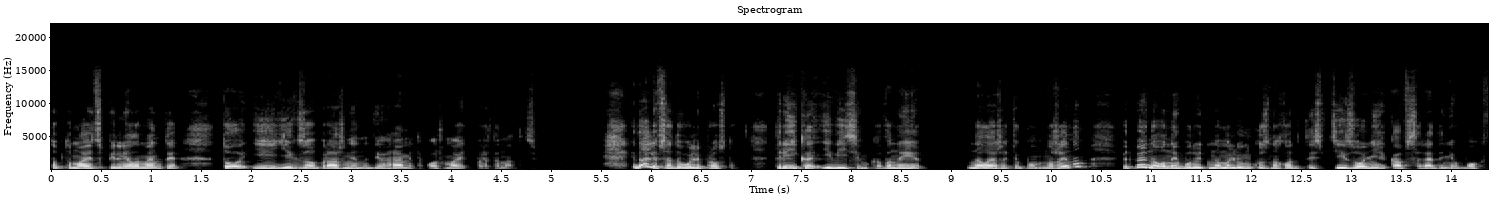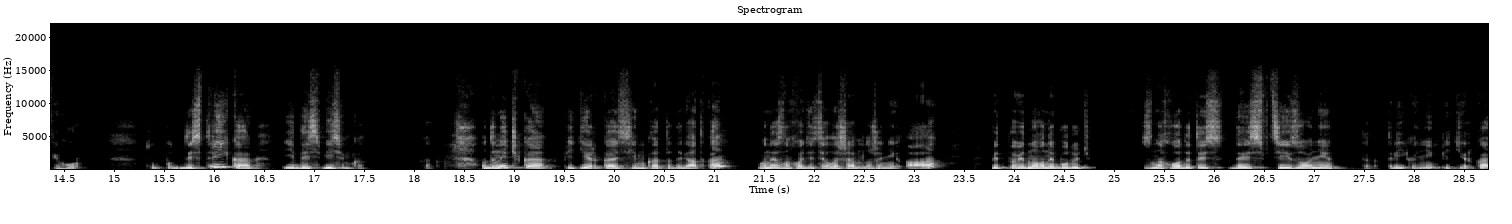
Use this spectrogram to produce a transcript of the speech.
тобто мають спільні елементи, то і їх зображення на діаграмі також мають перетинатися. І далі все доволі просто. Трійка і вісімка вони належать обом множинам, відповідно, вони будуть на малюнку знаходитись в тій зоні, яка всередині обох фігур. Тут буде десь трійка і десь вісімка. Так. Одиничка, п'ятірка, сімка та дев'ятка. Вони знаходяться лише в множині А. Відповідно, вони будуть знаходитись десь в цій зоні. Так, трійка, ні, п'ятірка,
